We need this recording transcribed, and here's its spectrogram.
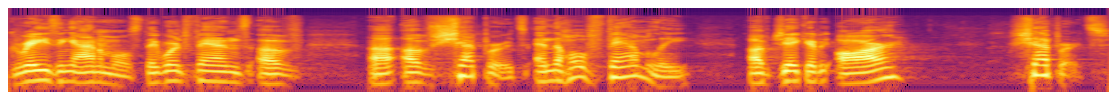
grazing animals. They weren't fans of uh, of shepherds, and the whole family of Jacob are shepherds.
